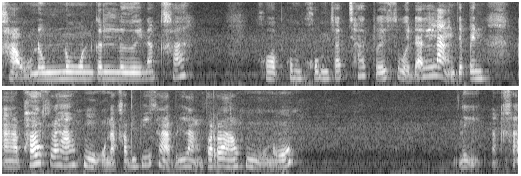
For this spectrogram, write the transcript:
เข่านูนๆกันเลยนะคะ ขอบคมๆชัดๆสวยๆด้านหลังจะเป็นอ่าพระราหูนะคะพี่ๆค่ะเป็นหลังพระราหูเนาะนี่นะคะ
